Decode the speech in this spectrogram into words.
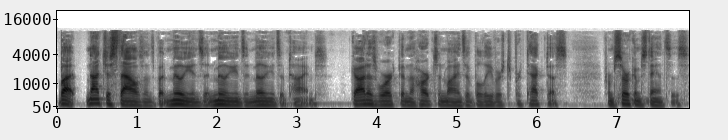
But not just thousands, but millions and millions and millions of times. God has worked in the hearts and minds of believers to protect us from circumstances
